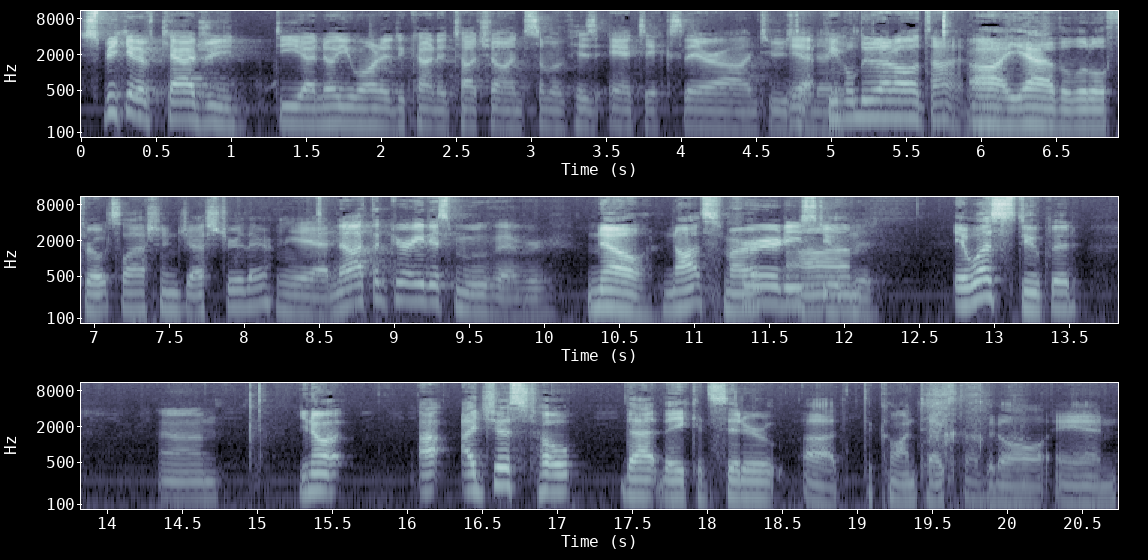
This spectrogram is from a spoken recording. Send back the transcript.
Speaking of Kadri, D, I know you wanted to kind of touch on some of his antics there on Tuesday yeah, night. people do that all the time. Ah, uh, yeah, the little throat slashing gesture there. Yeah, not the greatest move ever. No, not smart. Pretty um, stupid. Um, it was stupid. Um, you know, I I just hope that they consider uh, the context of it all and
